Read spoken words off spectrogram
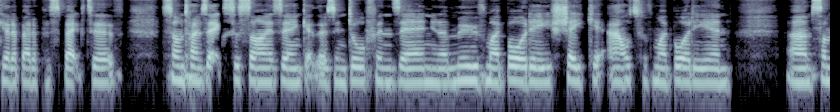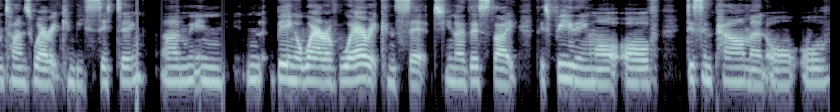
get a better perspective. Sometimes exercising, get those endorphins in, you know, move my body, shake it out of my body and um, sometimes where it can be sitting um, in being aware of where it can sit you know this like this feeling of, of disempowerment or or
